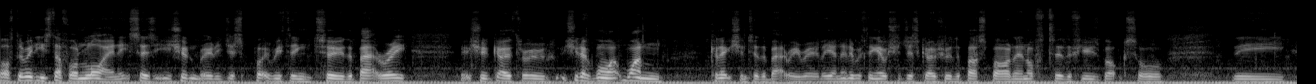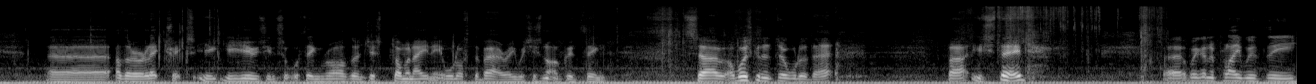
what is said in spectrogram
after reading stuff online it says that you shouldn't really just put everything to the battery it should go through it should have one, connection to the battery really and then everything else should just go through the bus bar and then off to the fuse box or the uh, other electrics you, you're using sort of thing rather than just dominating it all off the battery which is not a good thing. So I was going to do all of that but instead uh, we're going to play with the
